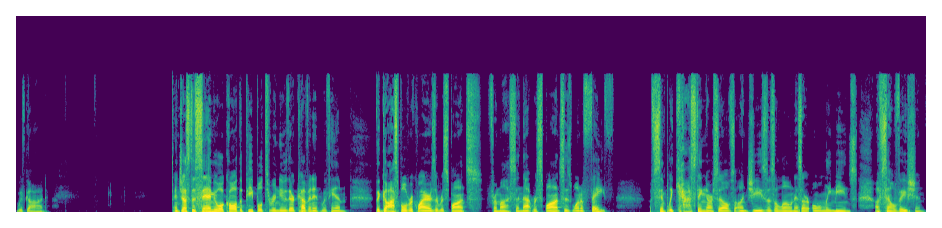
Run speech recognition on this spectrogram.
with God. And just as Samuel called the people to renew their covenant with him, the gospel requires a response from us, and that response is one of faith, of simply casting ourselves on Jesus alone as our only means of salvation.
